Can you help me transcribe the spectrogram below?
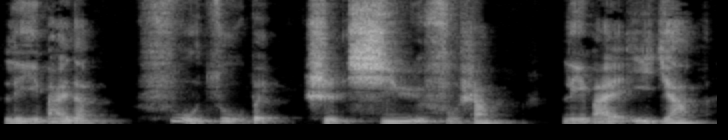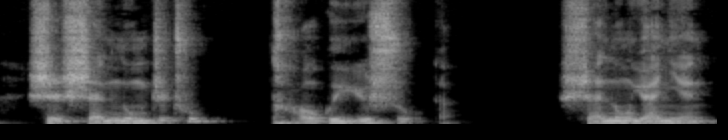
李白的。父祖辈是西域富商，李白一家是神农之初逃归于蜀的。神农元年，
